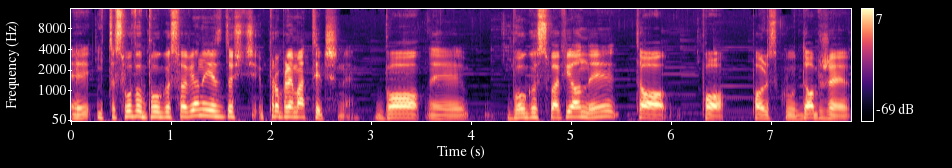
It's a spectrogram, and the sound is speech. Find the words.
Y, I to słowo błogosławiony jest dość problematyczne, bo błogosławiony to po polsku dobrze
